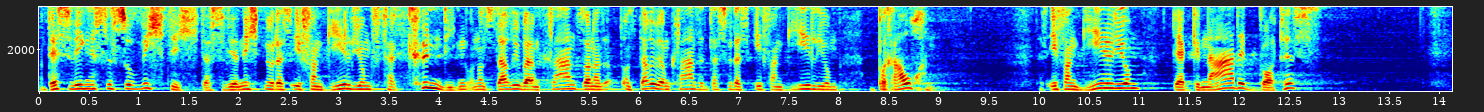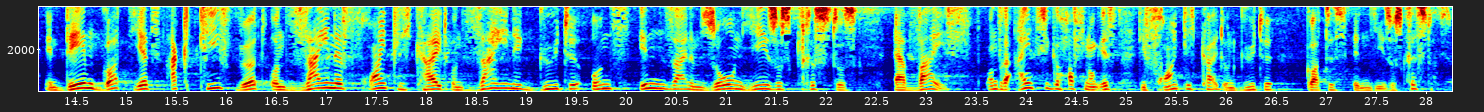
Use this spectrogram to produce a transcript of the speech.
Und deswegen ist es so wichtig, dass wir nicht nur das Evangelium verkündigen und uns darüber im Klaren, sondern uns darüber im Klaren sind, dass wir das Evangelium brauchen. Das Evangelium der Gnade Gottes, in dem Gott jetzt aktiv wird und seine Freundlichkeit und seine Güte uns in seinem Sohn Jesus Christus erweist. Unsere einzige Hoffnung ist die Freundlichkeit und Güte Gottes in Jesus Christus.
